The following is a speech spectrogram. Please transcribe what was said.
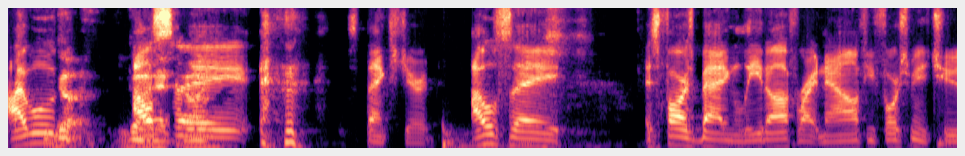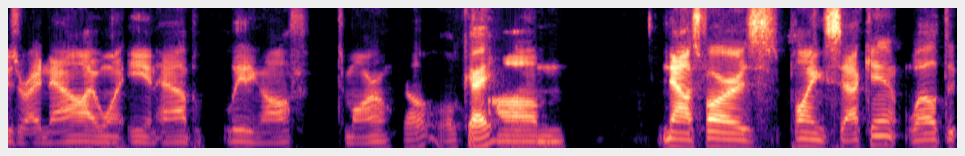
I will, go, go I'll ahead, say, thanks, Jared. I will say, as far as batting leadoff right now, if you force me to choose right now, I want Ian Happ leading off tomorrow. Oh, okay. Um, now, as far as playing second, well, to,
